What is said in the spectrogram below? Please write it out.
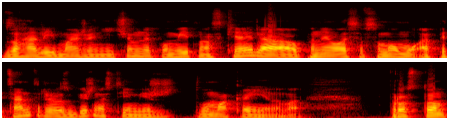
взагалі майже нічим не помітна скеля опинилася в самому епіцентрі розбіжності між двома країнами. Просто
